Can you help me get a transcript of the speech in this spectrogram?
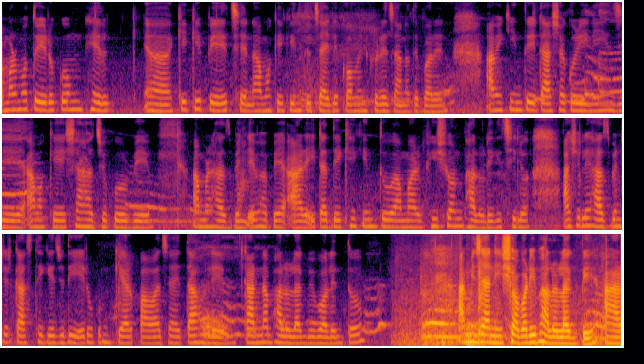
আমার মতো এরকম হেল্প কে কে পেয়েছেন আমাকে কিন্তু চাইলে কমেন্ট করে জানাতে পারেন। আমি কিন্তু এটা আশা করিনি যে আমাকে সাহায্য করবে আমার হাজব্যান্ড এভাবে। আর এটা দেখে কিন্তু আমার ভীষণ ভালো লেগেছিল। আসলে হাজব্যান্ডের কাছ থেকে যদি এরকম কেয়ার পাওয়া যায় তাহলে কার না ভালো লাগবে বলেন তো? আমি জানি সবারই ভালো লাগবে, আর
